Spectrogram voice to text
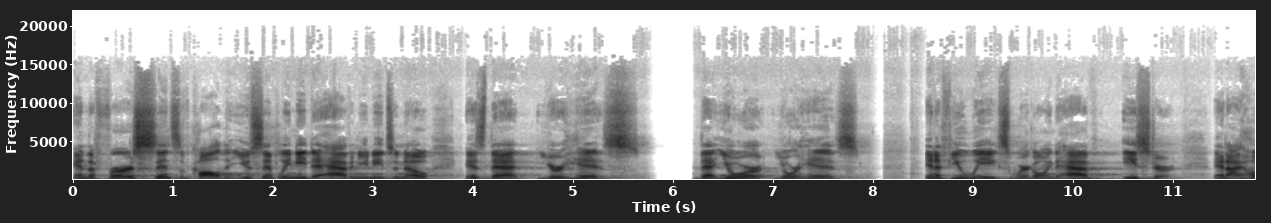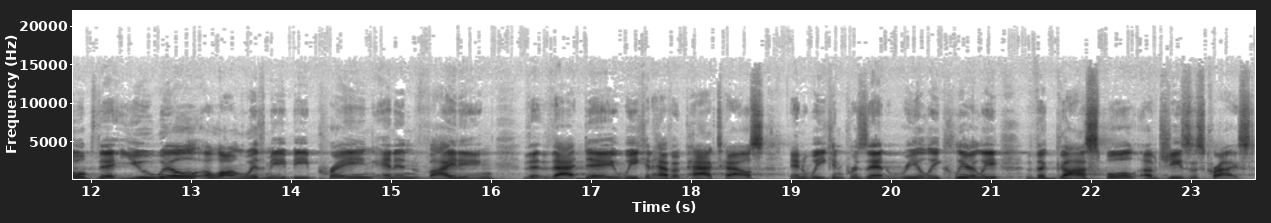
And the first sense of call that you simply need to have and you need to know is that you're His, that you're, you're His. In a few weeks, we're going to have Easter. And I hope that you will, along with me, be praying and inviting that that day we can have a packed house and we can present really clearly the gospel of Jesus Christ.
